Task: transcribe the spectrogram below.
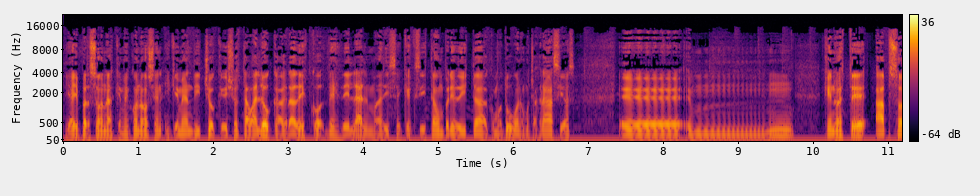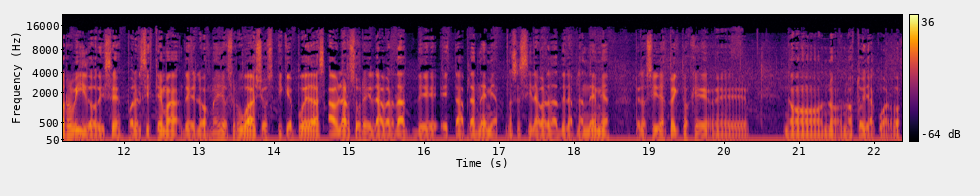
Y hay personas que me conocen y que me han dicho que yo estaba loca. Agradezco desde el alma, dice, que exista un periodista como tú. Bueno, muchas gracias. Eh, mm, que no esté absorbido, dice, por el sistema de los medios uruguayos y que puedas hablar sobre la verdad de esta pandemia. No sé si la verdad de la pandemia, pero sí de aspectos que eh, no, no, no estoy de acuerdo.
